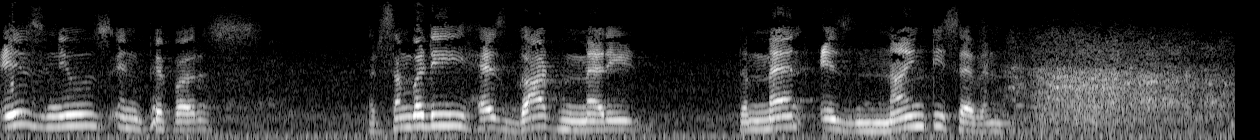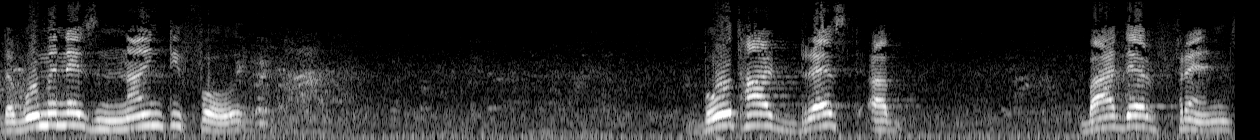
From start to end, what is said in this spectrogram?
is news in papers that somebody has got married, the man is 97, the woman is 94, both are dressed up by their friends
